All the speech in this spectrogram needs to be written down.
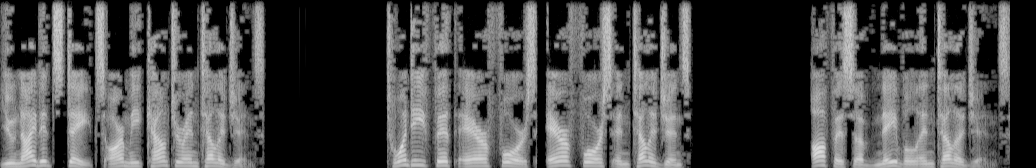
United States Army Counterintelligence. 25th Air Force – Air Force Intelligence. Office of Naval Intelligence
